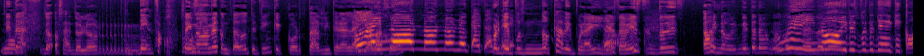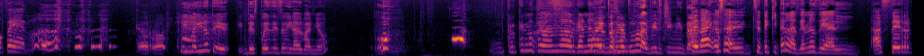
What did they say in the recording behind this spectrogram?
No, Neta, do- o sea, dolor. Denso. O sea, mi mamá me ha contado, te tienen que cortar literal ahí Ay, abajo. no, no, no, no, cállate. Porque pues no cabe por ahí, ya sabes. Entonces, ay no, neta no me puedo el no, dolor. y después te tienen que coser. qué horror. Imagínate después de eso ir al baño. Creo que no te van a dar ganas de... hasta se me puso la piel chinita. te da, o sea, se te quitan las ganas de al hacer.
